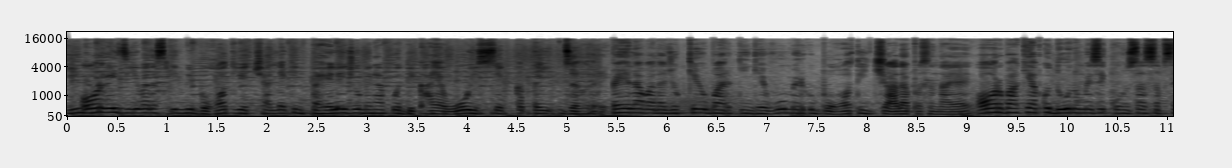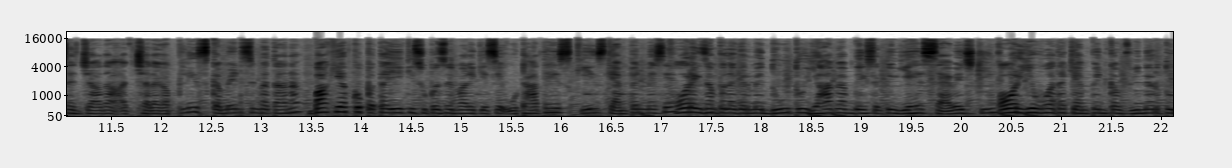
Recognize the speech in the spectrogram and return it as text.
किंग और ये वाला स्किन भी बहुत ही अच्छा लेकिन पहले जो मैंने आपको दिखाया, वो इससे कतई जहर है। पहला वाला जो केव बार किंग है, वो मेरे को बहुत ही ज़्यादा पसंद आया है। और बाकी आपको दोनों में से कौन सा सबसे ज़्यादा अच्छा लगा प्लीज़ कमेंट से बताना। बाकी आपको पता ही है कि सुपर सेल वाले कैसे उठाते हैं स्किन कैंपेन में से। फॉर एग्ज़ाम्पल अगर मैं दू तो यहाँ पे आप देख सकते हो ये है सैवेज किंग और ये हुआ था कैंपेन का विनर तो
